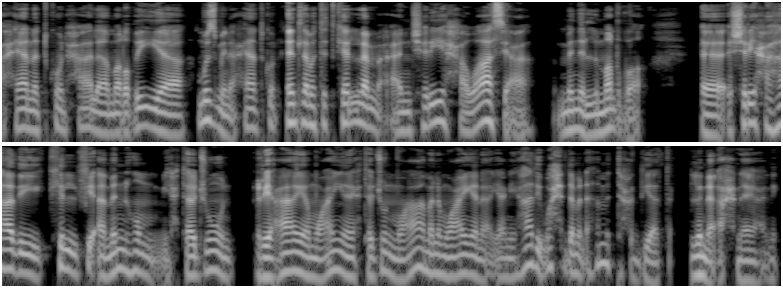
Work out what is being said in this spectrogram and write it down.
أحيانا تكون حالة مرضية مزمنة أحيانا تكون أنت لما تتكلم عن شريحة واسعة من المرضى آه، الشريحة هذه كل فئة منهم يحتاجون رعاية معينة يحتاجون معاملة معينة يعني هذه واحدة من أهم التحديات لنا إحنا يعني.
